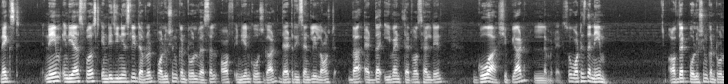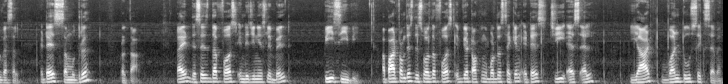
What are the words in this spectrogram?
Next, name India's first indigenously developed pollution control vessel of Indian Coast Guard that recently launched the at the event that was held in Goa Shipyard Limited. So what is the name of that pollution control vessel? It is Samudra Pratap. Right? This is the first indigenously built PCV apart from this this was the first. If we are talking about the second it is gsl yard 1267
